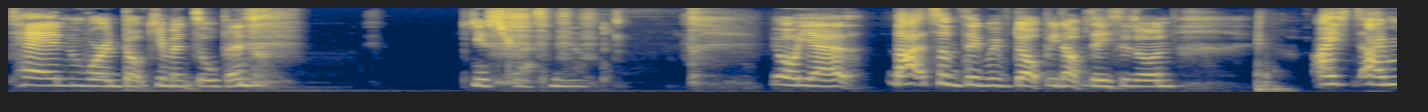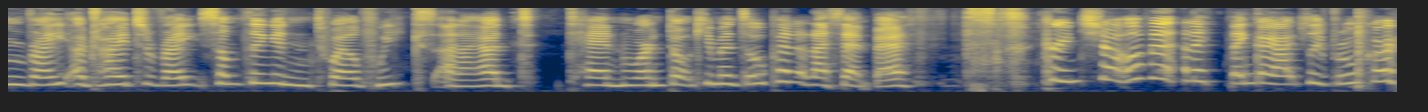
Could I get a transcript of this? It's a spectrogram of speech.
10 Word documents open. You stress me out. oh, yeah, that's something we've not been updated on. I, I'm right. I tried to write something in 12 weeks and I had 10 Word documents open and I sent Beth a screenshot of it and I think I actually broke her.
